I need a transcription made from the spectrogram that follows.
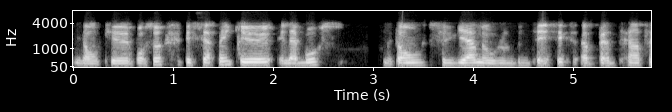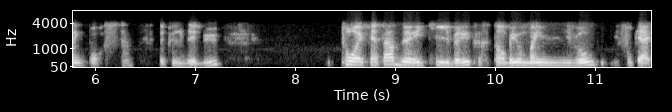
donc, pour ça, c'est certain que la bourse, mettons, si on regarde au niveau du TSX, a perdu 35% depuis le début. Pour être capable de rééquilibrer, pour retomber au même niveau, il faut qu'elle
